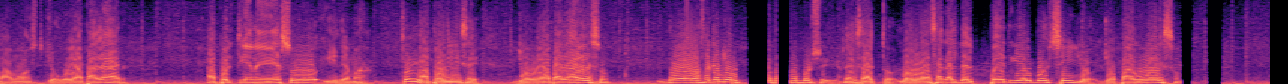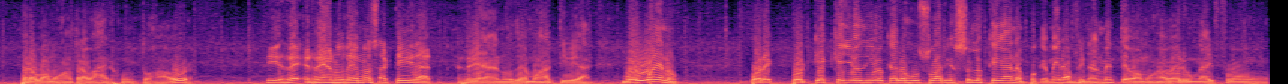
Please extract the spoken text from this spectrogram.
vamos yo voy a pagar Apple tiene eso y demás Sí. Apple dice yo voy a pagar eso voy a sacar del del bolsillo. exacto lo voy a sacar del PET y del bolsillo yo pago eso pero vamos a trabajar juntos ahora Sí, re- reanudemos actividad. reanudemos actividad. Lo bueno, por, porque es que yo digo que los usuarios son los que ganan, porque mira, finalmente vamos a ver un iPhone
